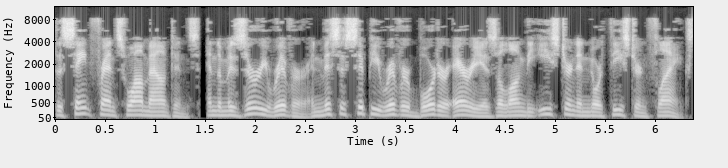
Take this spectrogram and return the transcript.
the St. Francois Mountains, and the Missouri River and Mississippi River border areas along the eastern and northeastern flanks.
